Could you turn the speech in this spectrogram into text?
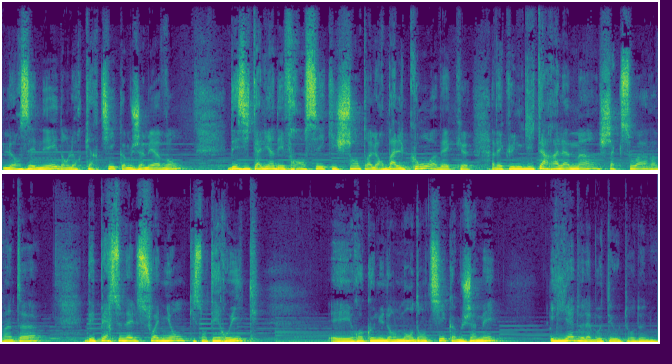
leurs aînés dans leur quartier comme jamais avant, des Italiens, des Français qui chantent à leur balcon avec, avec une guitare à la main chaque soir à 20h, des personnels soignants qui sont héroïques et reconnus dans le monde entier comme jamais. Il y a de la beauté autour de nous.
